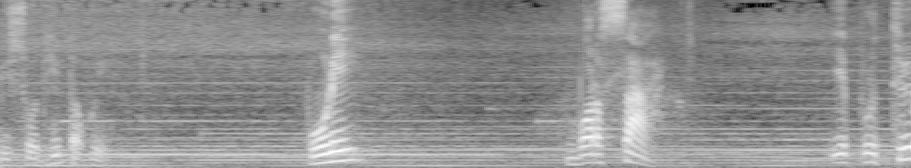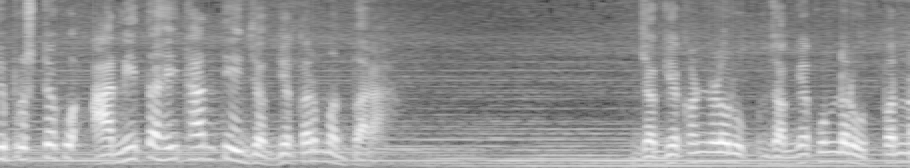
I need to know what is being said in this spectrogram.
विशोधित है पहि वर्षा ये पृथ्वी पृष्ठ पृष्ठको आनित है थाहा यज्ञकर्म द्वारा यज्ञकुण्ड यज्ञकुण्ड र उत्पन्न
